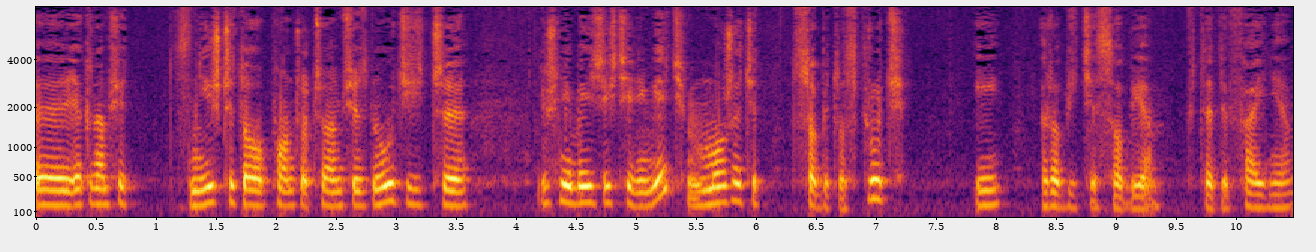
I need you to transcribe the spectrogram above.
y, jak nam się zniszczy to poncho, czy nam się znudzi, czy już nie będziecie chcieli mieć, możecie sobie to spróć i robicie sobie wtedy fajnie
